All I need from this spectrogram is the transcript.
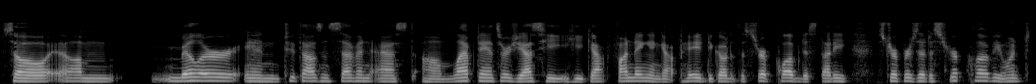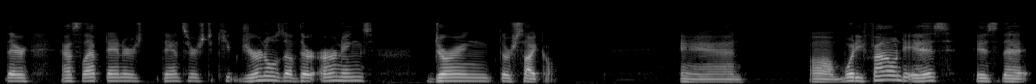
So um, Miller in 2007 asked um, lap dancers. Yes, he, he got funding and got paid to go to the strip club to study strippers at a strip club. He went there, asked lap dancers, dancers to keep journals of their earnings during their cycle. And um, what he found is is that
